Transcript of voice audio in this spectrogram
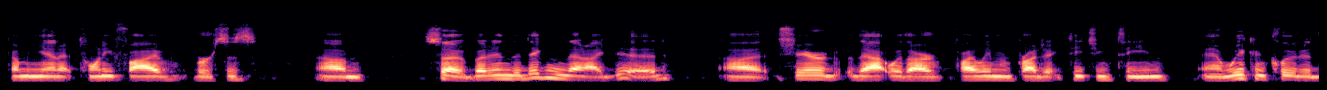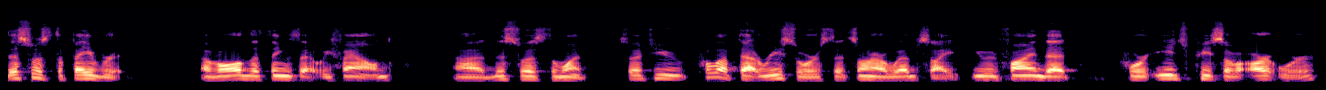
coming in at 25 verses. Um, so, but in the digging that I did, uh, shared that with our Philemon Project teaching team, and we concluded this was the favorite of all the things that we found, uh, this was the one. So if you pull up that resource that's on our website, you would find that for each piece of artwork,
